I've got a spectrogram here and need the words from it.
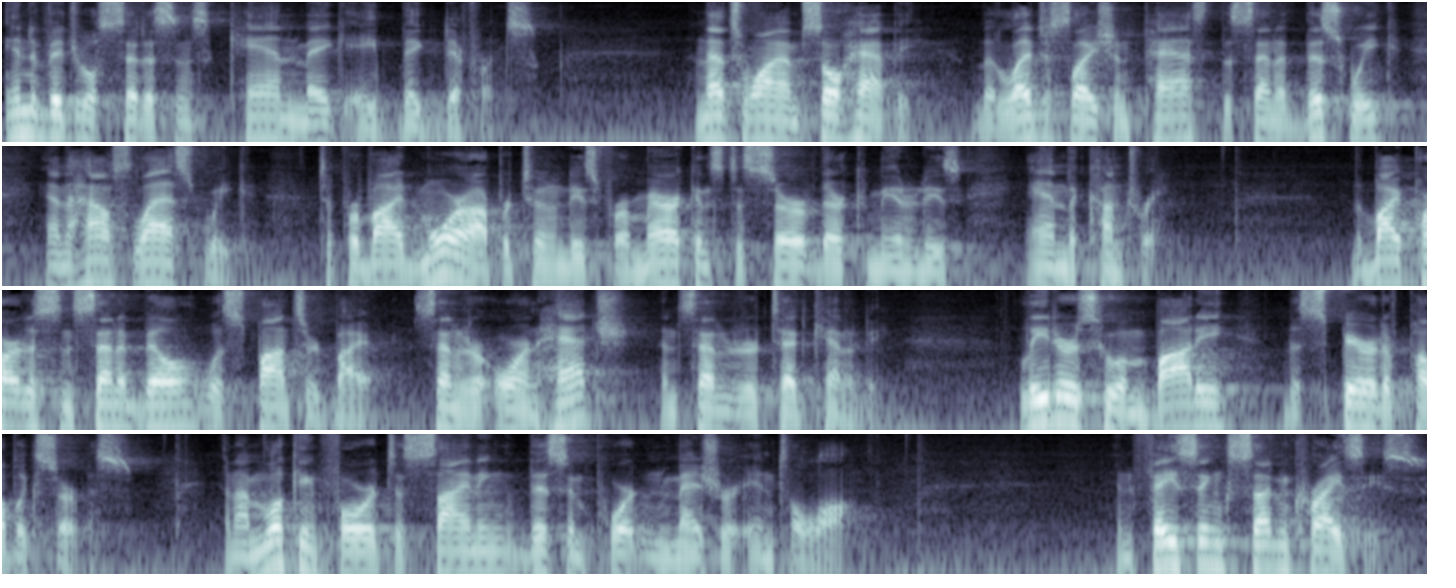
individual citizens can make a big difference. And that's why I'm so happy that legislation passed the Senate this week and the House last week to provide more opportunities for Americans to serve their communities and the country. The bipartisan Senate bill was sponsored by Senator Orrin Hatch and Senator Ted Kennedy, leaders who embody the spirit of public service. And I'm looking forward to signing this important measure into law. In facing sudden crises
